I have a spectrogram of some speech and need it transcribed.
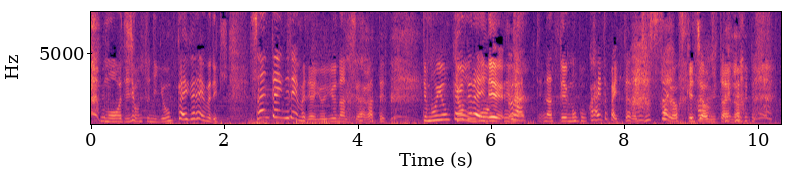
もう私本当に4階ぐらいまで3階ぐらいまでは余裕なんですよ上がってって。でもう4階ぐらいでうわってなってもう5階とか行ったら10歳は老けちゃうみたいな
